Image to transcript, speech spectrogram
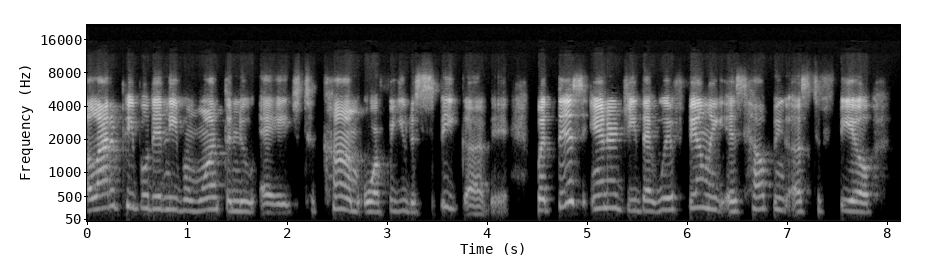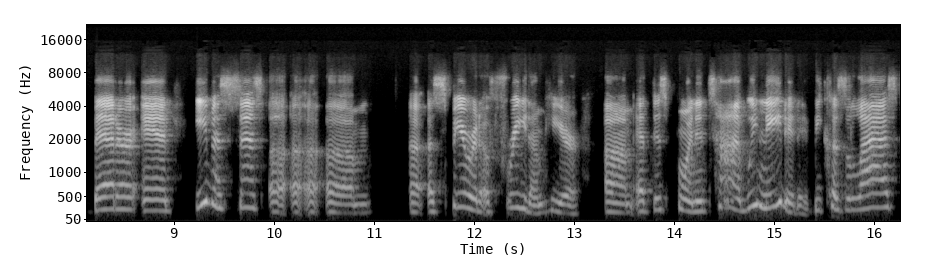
A lot of people didn't even want the new age to come or for you to speak of it. But this energy that we're feeling is helping us to feel better and even sense a, a, a, um, a spirit of freedom here um, at this point in time. We needed it because the last,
